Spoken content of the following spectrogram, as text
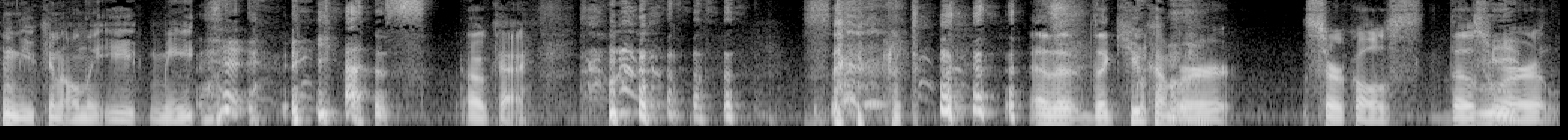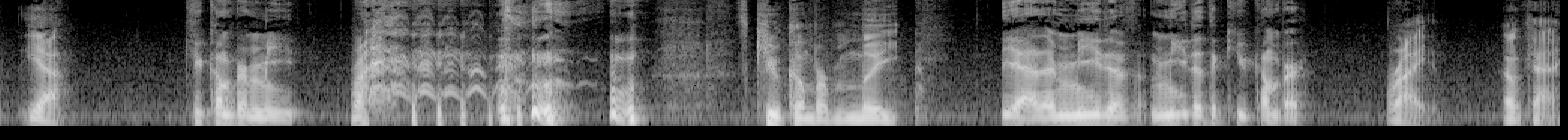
and you can only eat meat. yes. Okay. and the the cucumber circles, those Meat. were yeah, Cucumber meat. right. it's cucumber meat. Yeah, they're meat of meat of the cucumber. Right. Okay.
